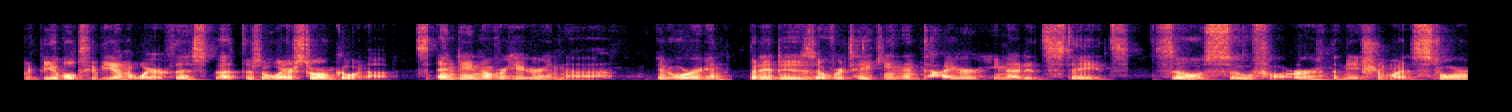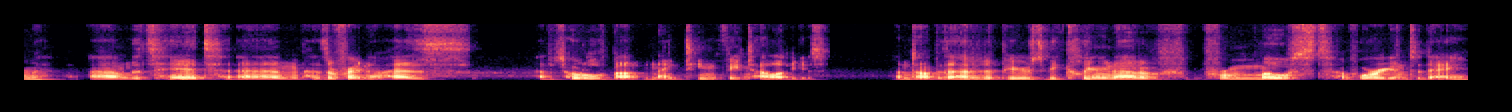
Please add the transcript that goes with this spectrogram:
would be able to be unaware of this, but there's a winter storm going on. It's ending over here in, uh, in Oregon, but it is overtaking the entire United States. So, so far, the nationwide storm um, that's hit, um, as of right now, has had a total of about 19 fatalities. On top of that, it appears to be clearing out of for most of Oregon today,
